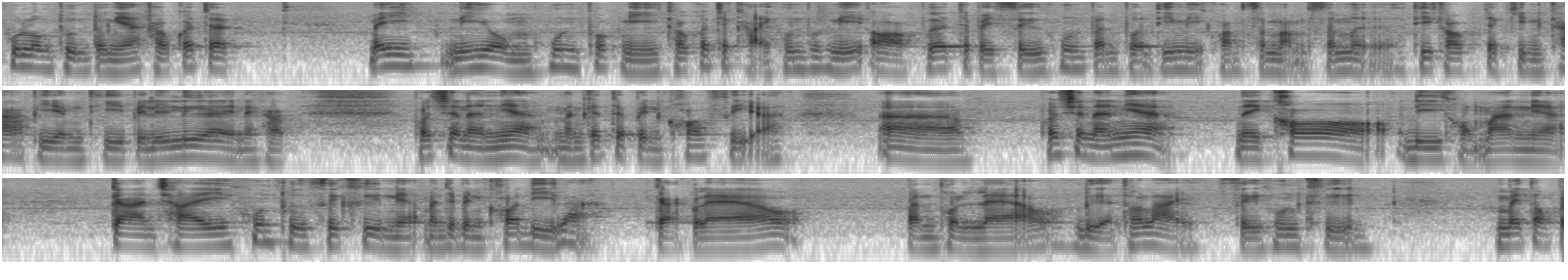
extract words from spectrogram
ผู้ลงทุนตรงนี้เขาก็จะไม่นิยมหุ้นพวกนี้เขาก็จะขายหุ้นพวกนี้ออก เพื่อจะไปซื้อหุ้นปันผลที่มีความสม่ำเสมอ ที่เขาจะกินค่า PMT ไปเรื่อยๆนะครับเพราะฉะนั้นเนี่ยมันก็จะเป็นข้อเสียอ่าเพราะฉะนั้นเนี่ยในข้อดีของมันเนี่ยการใช้หุ้นทุนซื้อคืนเนี่ยมันจะเป็นข้อดีละกักแล้วปันผลแล้วเหลือเท่าไหร่ซื้อหุ้นคืน ไม่ต้องไป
